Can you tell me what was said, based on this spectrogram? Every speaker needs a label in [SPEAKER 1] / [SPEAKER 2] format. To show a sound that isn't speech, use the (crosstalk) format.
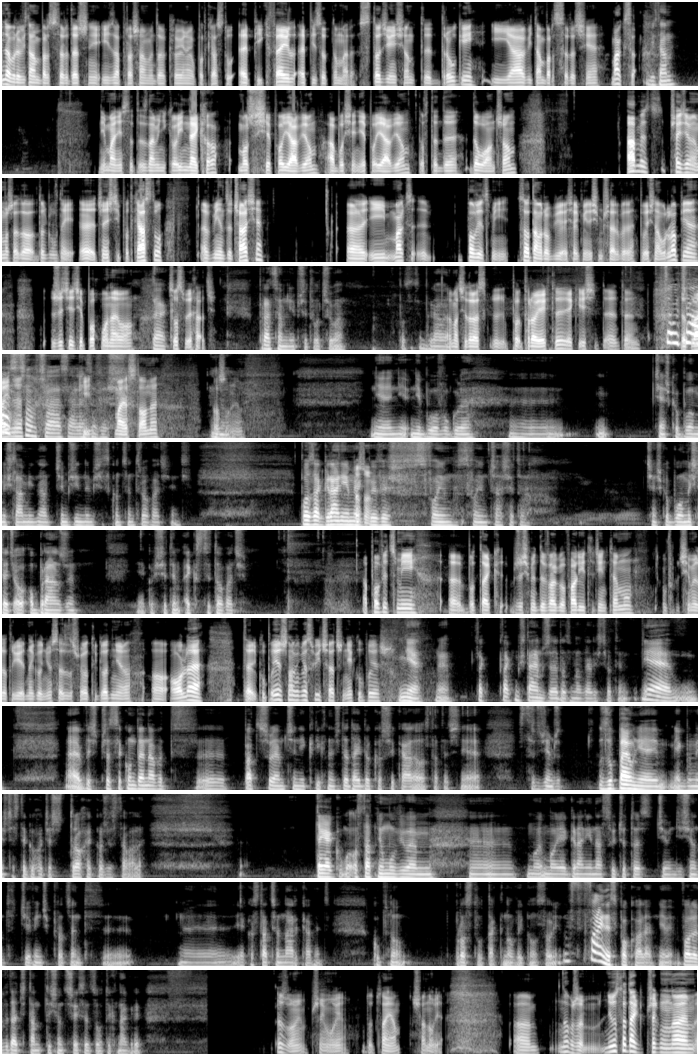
[SPEAKER 1] Dzień dobry, witam bardzo serdecznie i zapraszamy do kolejnego podcastu Epic Fail, epizod numer 192 i ja witam bardzo serdecznie Maxa.
[SPEAKER 2] Witam.
[SPEAKER 1] Nie ma niestety z nami nikogo innego, może się pojawią albo się nie pojawią, to wtedy dołączą. A my przejdziemy może do, do głównej e, części podcastu w międzyczasie. E, I Max, e, powiedz mi, co tam robiłeś, jak mieliśmy przerwę? Byłeś na urlopie? Życie cię pochłonęło?
[SPEAKER 2] Tak.
[SPEAKER 1] Co słychać?
[SPEAKER 2] Praca mnie przytłoczyła. Poza tym grałem.
[SPEAKER 1] A macie teraz y, projekty, jakieś te, te
[SPEAKER 2] cały czas, cały czas, ale to wiesz.
[SPEAKER 1] milestone?
[SPEAKER 2] no,
[SPEAKER 1] Rozumiem.
[SPEAKER 2] nie, nie, nie było w ogóle. e, ciężko było myślami nad czymś innym się skoncentrować, więc poza graniem
[SPEAKER 1] Rozumiem.
[SPEAKER 2] jakby wiesz w swoim, swoim czasie to ciężko było myśleć o, o branży. Jakoś się tym ekscytować.
[SPEAKER 1] A powiedz mi, e, bo tak żeśmy dywagowali tydzień temu, wrócimy do tego jednego newsa z zeszłego tygodnia o OLE. Te, kupujesz nowego Switcha, czy nie kupujesz?
[SPEAKER 2] Nie, nie. Tak, tak myślałem, że rozmawialiście o tym. Nie. E, wiesz, przez sekundę nawet y, patrzyłem, czy nie kliknąć dodaj do koszyka, ale ostatecznie stwierdziłem, że zupełnie jakbym jeszcze z tego chociaż trochę korzystał, ale tak jak ostatnio mówiłem, e, mo, moje granie na Switchu to jest 99% y, y, jako stacjonarka, więc kupno po prostu tak nowej konsoli. No, Fajne, spoko, ale nie wiem, wolę wydać tam 1600 zł na gry.
[SPEAKER 1] Rozumiem, przyjmuję, doceniam, szanuję. Dobrze, newsa tak przeglądałem,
